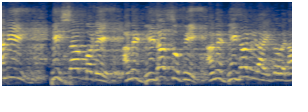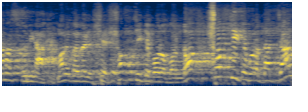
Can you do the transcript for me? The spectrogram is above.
আমি হিসাব বটে, আমি বিজা সুফি, আমি বিজা বিলাই তবে নামাজ পড়ি না। মনে করবেন সে সবচেয়ে বড় বন্ড, সবচেয়ে বড় দাজ্জাল,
